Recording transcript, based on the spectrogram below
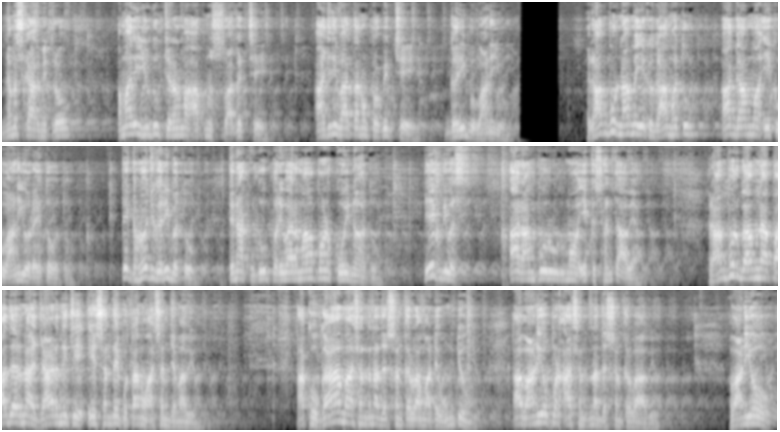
નમસ્કાર મિત્રો. અમારી યુટ્યુબ ચેનલમાં આપનું સ્વાગત છે. આજની વાર્તાનો ટોપિક છે, ગરીબ વાણીઓ. રામપુર નામે એક ગામ હતું. આ ગામમાં એક વાણીઓ રહેતો હતો. તે ઘણો જ ગરીબ હતો. તેના કુટુંબ પરિવારમાં પણ કોઈ ન હતો. એક દિવસ આ રામપુરમાં એક સંત આવ્યા. રામપુર ગામના પાદરના ઝાડ નીચે એ સંતે પોતાનું આસન જમાવ્યું. આખું ગામ આ સંતના દર્શન કરવા માટે ઉમટ્યું. આ વાણીઓ પણ આ સંતના દર્શન કરવા આવ્યો. વાણીઓ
